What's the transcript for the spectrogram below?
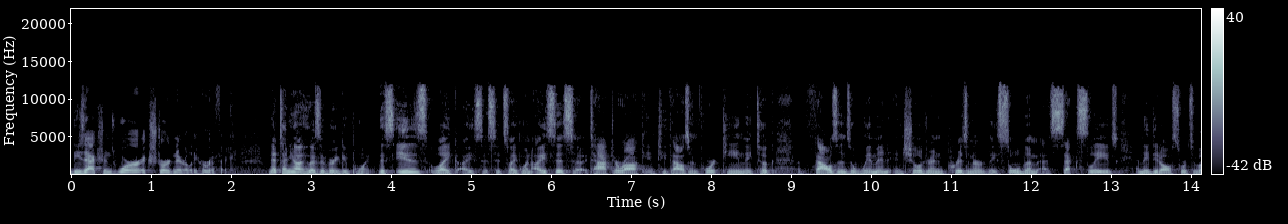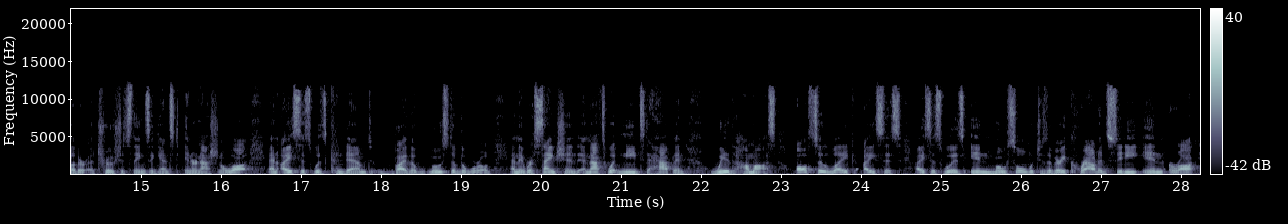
these actions were extraordinarily horrific. Netanyahu has a very good point. This is like ISIS. It's like when ISIS attacked Iraq in 2014, they took thousands of women and children prisoner. They sold them as sex slaves, and they did all sorts of other atrocious things against international law. And ISIS was condemned by the most of the world, and they were sanctioned, and that's what needs to happen with Hamas. Also, like ISIS, ISIS was in Mosul, which is a very crowded city in Iraq,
